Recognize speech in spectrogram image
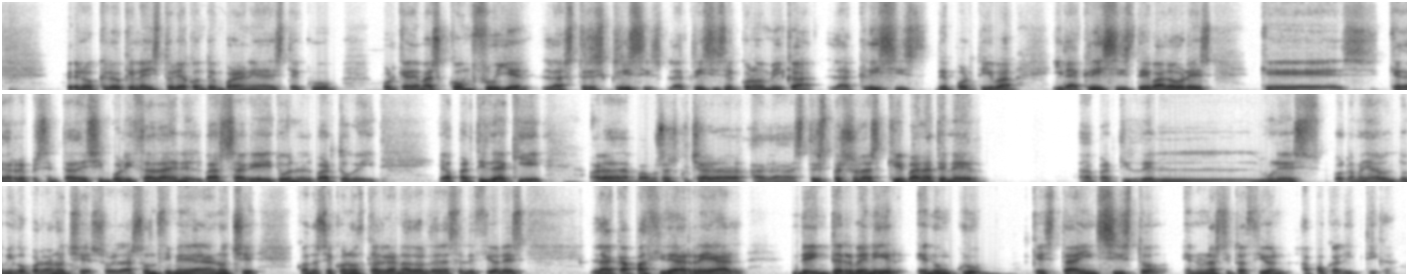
pero creo que en la historia contemporánea de este club, porque además confluyen las tres crisis, la crisis económica, la crisis deportiva y la crisis de valores que queda representada y simbolizada en el Barça Gate o en el Barto Gate. Y a partir de aquí, ahora vamos a escuchar a, las tres personas que van a tener a partir del lunes por la mañana o el domingo por la noche, sobre las once y media de la noche, cuando se conozca el ganador de las elecciones, la capacidad real de intervenir en un club que está, insisto, en una situación apocalíptica.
